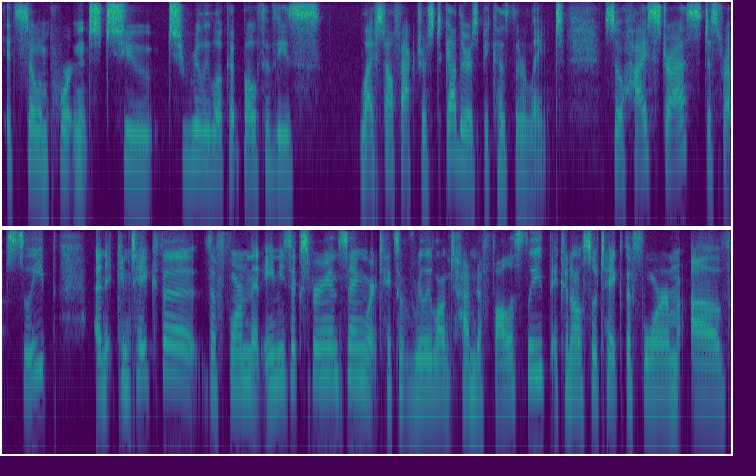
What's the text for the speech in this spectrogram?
it's so important to to really look at both of these lifestyle factors together is because they're linked. So high stress disrupts sleep and it can take the the form that Amy's experiencing where it takes a really long time to fall asleep. It can also take the form of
